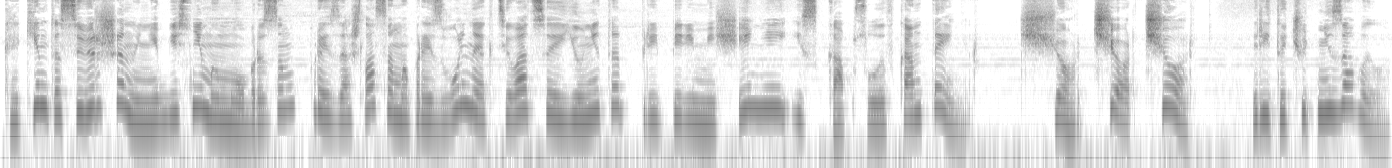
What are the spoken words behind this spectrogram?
Каким-то совершенно необъяснимым образом произошла самопроизвольная активация юнита при перемещении из капсулы в контейнер. Черт, черт, черт! Рита чуть не завыла.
